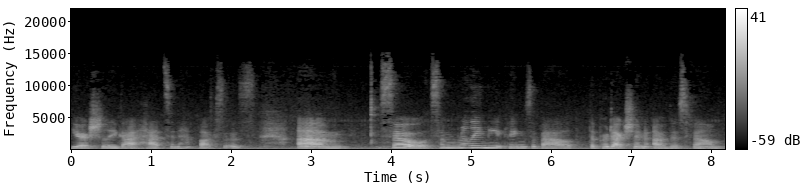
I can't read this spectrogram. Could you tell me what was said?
you actually got hats and hat boxes. Um, so, some really neat things about the production of this film.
